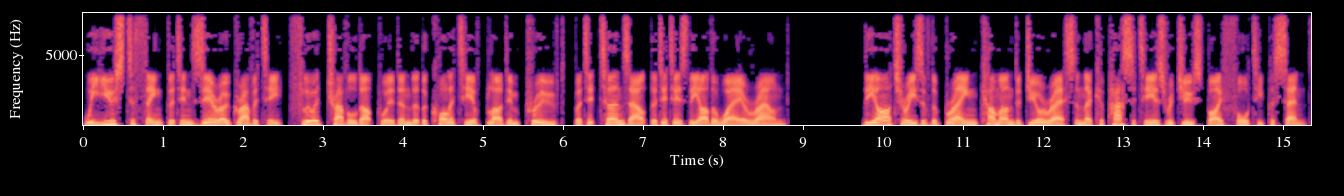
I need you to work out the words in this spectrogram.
We used to think that in zero gravity, fluid traveled upward and that the quality of blood improved, but it turns out that it is the other way around. The arteries of the brain come under duress and their capacity is reduced by 40%.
